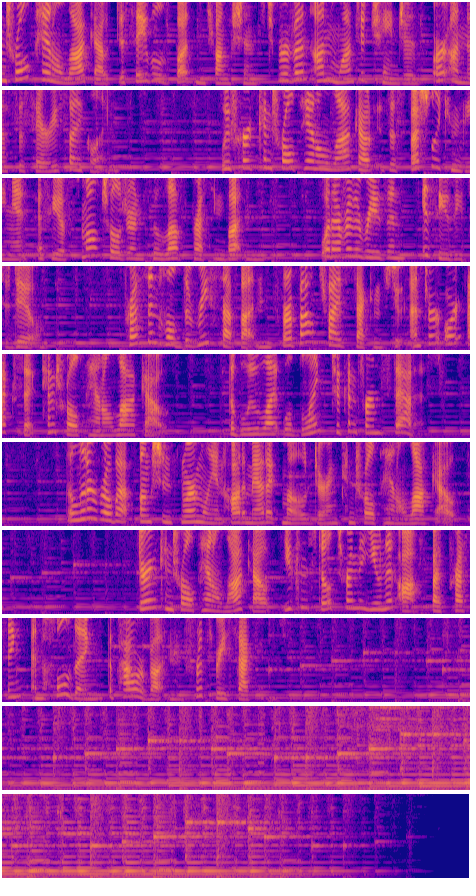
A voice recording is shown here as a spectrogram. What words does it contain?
Control Panel Lockout disables button functions to prevent unwanted changes or unnecessary cycling. We've heard Control Panel Lockout is especially convenient if you have small children who love pressing buttons. Whatever the reason, it's easy to do. Press and hold the reset button for about 5 seconds to enter or exit Control Panel Lockout. The blue light will blink to confirm status. The litter robot functions normally in automatic mode during Control Panel Lockout. During Control Panel Lockout, you can still turn the unit off by pressing and holding the power button for 3 seconds.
